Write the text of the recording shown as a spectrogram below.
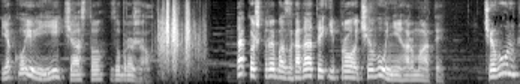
якою її часто зображали. Також треба згадати і про чавунні гармати. Чавун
